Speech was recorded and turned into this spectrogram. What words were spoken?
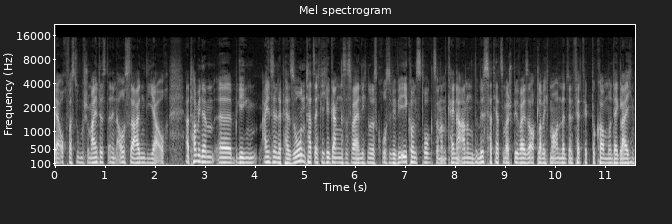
auch was du schon meintest, an den Aussagen, die ja auch Atominem äh, gegen einzelne Personen tatsächlich gegangen ist. Es war ja nicht nur das große WWE-Konstrukt, sondern keine Ahnung, The Mist hat ja zum Beispiel auch, glaube ich, mal online sein Fett wegbekommen und dergleichen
